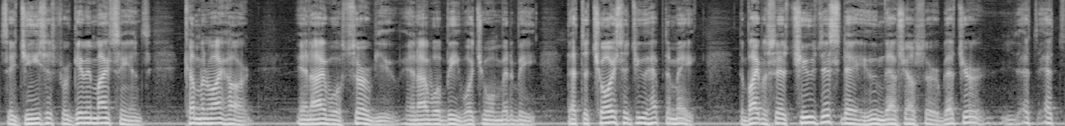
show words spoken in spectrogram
Say, Jesus, forgive me my sins, come in my heart, and I will serve you, and I will be what you want me to be. That's a choice that you have to make. The Bible says, "Choose this day whom thou shalt serve." That's your that's, that's,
